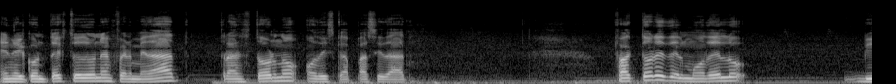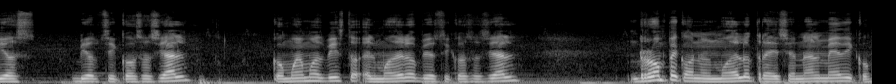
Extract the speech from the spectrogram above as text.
en el contexto de una enfermedad trastorno o discapacidad. Factores del modelo biopsicosocial. Como hemos visto, el modelo biopsicosocial rompe con el modelo tradicional médico.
